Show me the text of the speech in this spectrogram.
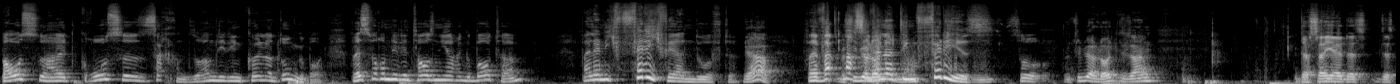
baust du halt große Sachen. So haben die den Kölner Dom gebaut. Weißt du, warum die den tausend Jahre gebaut haben? Weil er nicht fertig werden durfte. Ja. Weil was machst du, ja wenn das Ding ne? fertig ist? So, Es gibt ja Leute, die sagen, das sei ja das, das,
